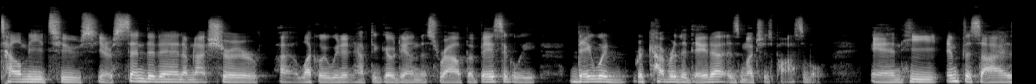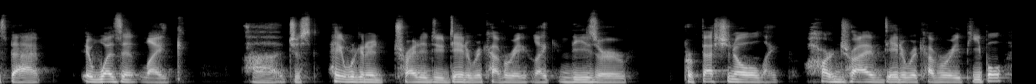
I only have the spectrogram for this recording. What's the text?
tell me to you know send it in. I'm not sure. Uh, luckily, we didn't have to go down this route, but basically, they would recover the data as much as possible. And he emphasized that it wasn't like uh, just hey, we're going to try to do data recovery. Like these are professional, like hard drive data recovery people.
